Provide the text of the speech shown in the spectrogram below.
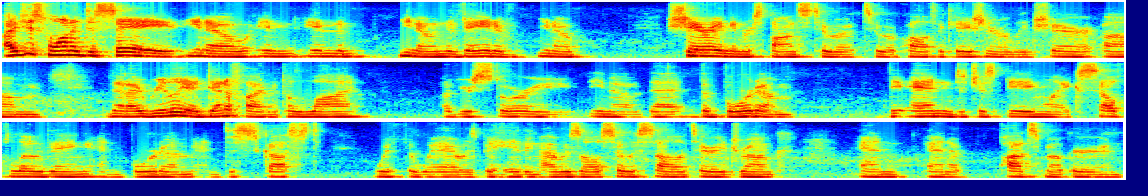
I just wanted to say, you know, in in the you know in the vein of you know sharing in response to a to a qualification or a lead share um, that I really identified with a lot of your story. You know that the boredom, the end just being like self-loathing and boredom and disgust with the way I was behaving. I was also a solitary drunk and and a pot smoker and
